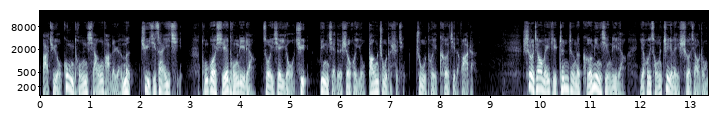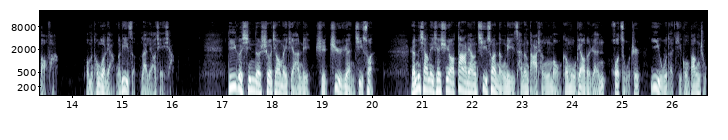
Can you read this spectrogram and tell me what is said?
把具有共同想法的人们聚集在一起，通过协同力量做一些有趣并且对社会有帮助的事情，助推科技的发展。社交媒体真正的革命性力量也会从这类社交中爆发。我们通过两个例子来了解一下。第一个新的社交媒体案例是志愿计算，人们向那些需要大量计算能力才能达成某个目标的人或组织义务的提供帮助。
